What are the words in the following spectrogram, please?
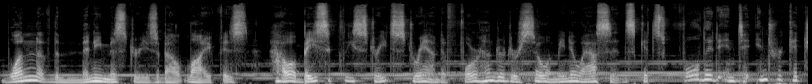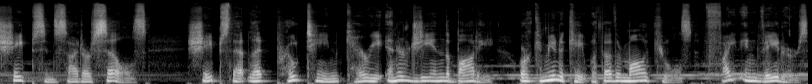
One of the many mysteries about life is how a basically straight strand of 400 or so amino acids gets folded into intricate shapes inside our cells shapes that let protein carry energy in the body or communicate with other molecules, fight invaders,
